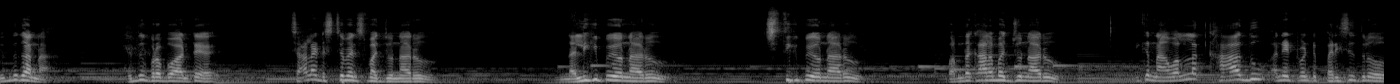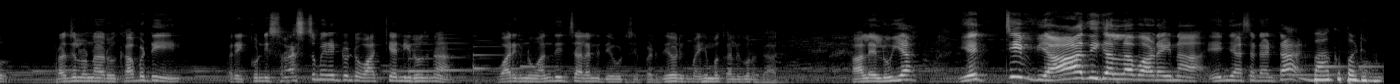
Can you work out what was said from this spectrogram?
ఎందుకన్నా? ఎందుకు ప్రభు అంటే చాలా డిస్టర్బెన్స్ మధ్య ఉన్నారు. నలిగిపోయి ఉన్నారు. చితికిపోయి ఉన్నారు. బంధకాల మధ్య ఉన్నారు. ఇక నా వల్ల కాదు అనేటువంటి పరిస్థితిలో ప్రజలు ఉన్నారు. కాబట్టి మరి కొన్ని శ్రేష్టమైనటువంటి వాక్యాన్ని ఈ రోజున వారికి నువ్వు అందించాలని దేవుడు చెప్పాడు. దేవునికి మహిమ కలుగును గాక హాలే ఎట్టి వ్యాధి గల్లవాడైనా ఏం చేస్తాడంట? బాగుపడును.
